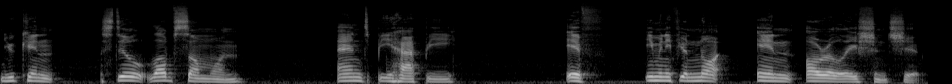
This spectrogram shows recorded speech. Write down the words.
you can still love someone and be happy if even if you're not in a relationship.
